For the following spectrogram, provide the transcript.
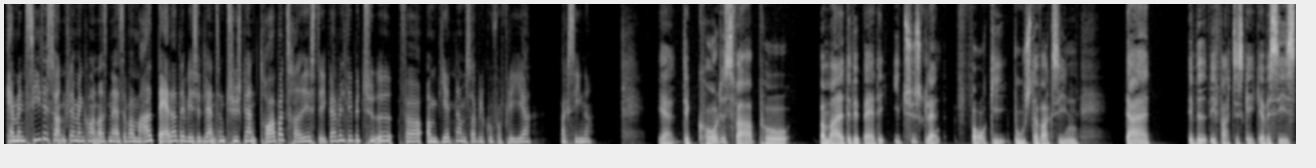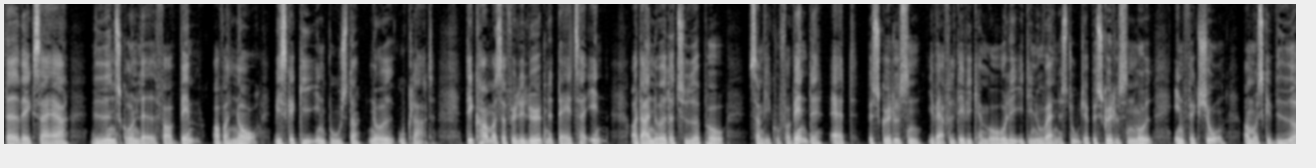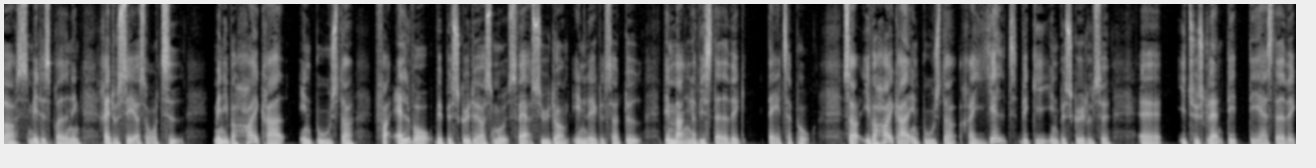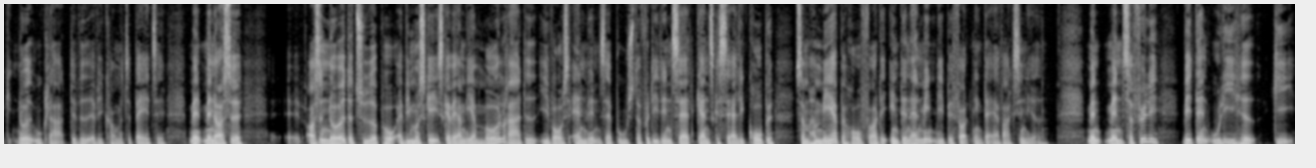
Kan man sige det sådan, Flemming Conradsen, altså hvor meget batter det, hvis et land som Tyskland dropper tredje stik? Hvad vil det betyde for, om Vietnam så vil kunne få flere vacciner? Ja, det korte svar på, hvor meget det vil batte i Tyskland for at give boostervaccinen, der, det ved vi faktisk ikke. Jeg vil sige, stadigvæk så er vidensgrundlaget for, hvem og hvornår vi skal give en booster noget uklart. Det kommer selvfølgelig løbende data ind, og der er noget, der tyder på, som vi kunne forvente, at beskyttelsen, i hvert fald det vi kan måle i de nuværende studier, beskyttelsen mod infektion og måske videre smittespredning, reduceres over tid. Men i hvor høj grad en booster for alvor vil beskytte os mod svær sygdom, indlæggelse og død, det mangler vi stadigvæk data på. Så i hvor høj grad en booster reelt vil give en beskyttelse øh, i Tyskland, det, det er stadigvæk noget uklart. Det ved jeg, vi kommer tilbage til. Men, men også, øh, også noget, der tyder på, at vi måske skal være mere målrettet i vores anvendelse af booster, fordi det er en sær, ganske særlig gruppe, som har mere behov for det, end den almindelige befolkning, der er vaccineret. Men, men selvfølgelig vil den ulighed give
